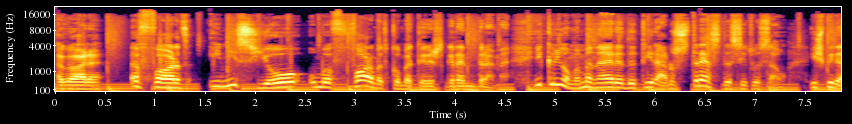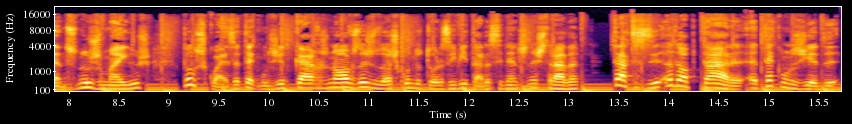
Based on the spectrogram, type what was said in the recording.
Agora, a Ford iniciou uma forma de combater este grande drama e criou uma maneira de tirar o stress da situação, inspirando-se nos meios pelos quais a tecnologia de carros novos ajuda os condutores a evitar acidentes na estrada. Trata-se de adoptar a tecnologia de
